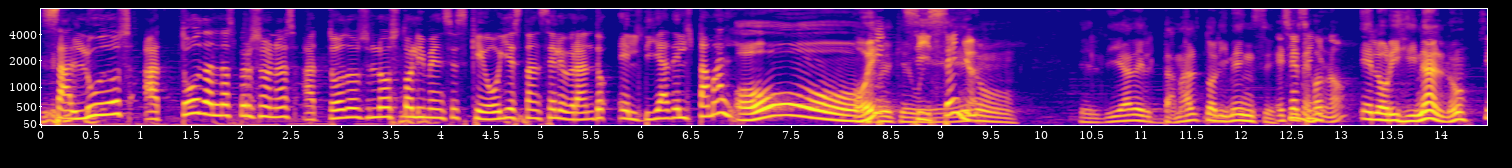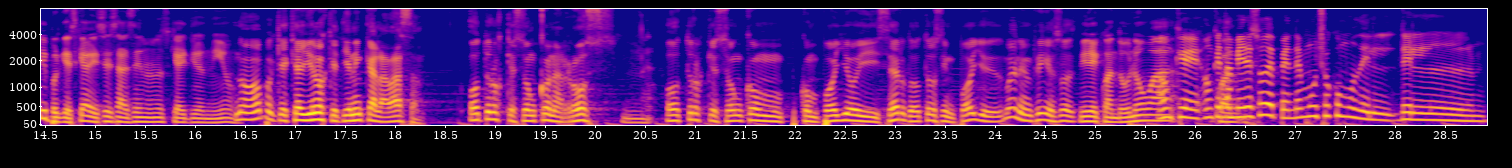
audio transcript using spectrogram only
Saludos a todas las personas, a todos los tolimenses que hoy están celebrando el Día del Tamal. ¡Oh! ¿Hoy? Qué Sí, señor. El día del tamal tolimense. Es Sí, el mejor, señor. ¿no? El original, ¿no? Sí, porque es que a veces hacen unos que hay, Dios mío. No, porque es que hay unos que tienen calabaza, otros que son con arroz, Nah. otros que son con, con pollo y cerdo, otros sin pollo. Bueno, en fin, eso es... Mire, cuando uno va. Aunque, aunque cuando- también eso depende mucho como del... del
